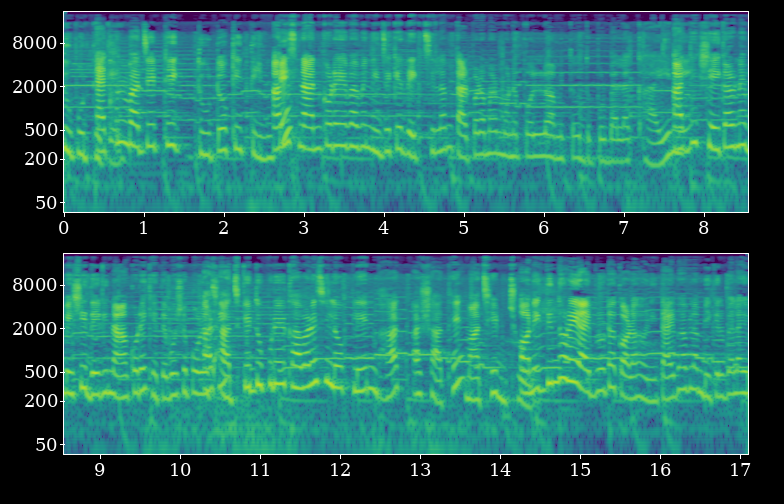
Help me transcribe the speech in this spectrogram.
দুপুর থেকে। এখন বাজে ঠিক দুটো কি তিনটে? আমি স্নান করে এভাবে নিজেকে দেখছিলাম তারপর আমার মনে পড়ল আমি তো দুপুরবেলা খাই আর ঠিক সেই কারণে বেশি দেরি না করে খেতে বসে পড়েছি। আজকের দুপুরের খাবারে ছিল প্লেন ভাত আর সাথে মাছের ঝোল। অনেকদিন ধরে এই আইব্রোটা করা হয়নি তাই ভাবলাম বিকেল বেলায়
